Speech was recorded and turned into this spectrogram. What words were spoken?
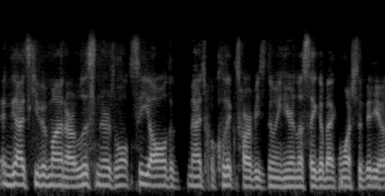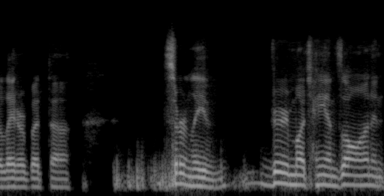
And guys, keep in mind our listeners won't see all the magical clicks Harvey's doing here unless they go back and watch the video later. But uh, certainly, very much hands-on, and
